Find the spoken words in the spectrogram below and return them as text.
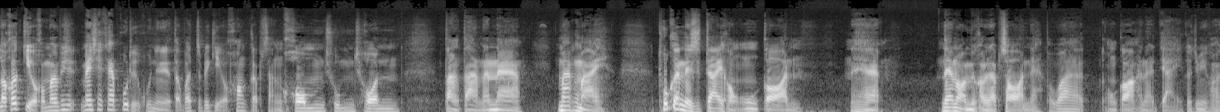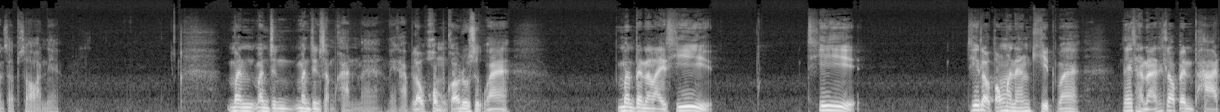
เราก็เกี่ยวข้องไม่ไม่ใช่แค่ผู้ถือหุ้นอย่างเดียวแต่ว่าจะไปเกี่ยวข้องกับสังคมชุมชนต่างๆ นานามากมาย ทุกการตัดสินใจขององค์กรนะฮะแน่นอนมีความซับซ้อนนะเพราะว่าองค์กรขนาดใหญ่ก็จะมีความซับซ้อนเนี่ยมันมันจึงมันจึงสำคัญมากนะครับ แล้วผมก็รู้สึกว่ามันเป็นอะไรที่ที่ที่เราต้องมานั่งคิดว่า ในฐานะที่เราเป็นพาร์ท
